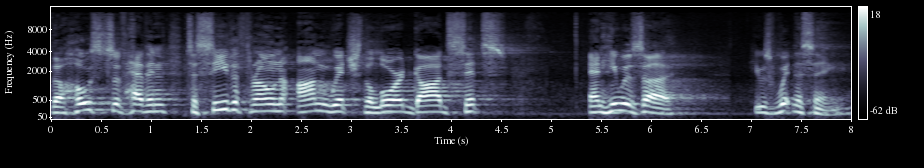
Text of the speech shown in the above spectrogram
the hosts of heaven, to see the throne on which the Lord God sits. And he was, uh, he was witnessing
